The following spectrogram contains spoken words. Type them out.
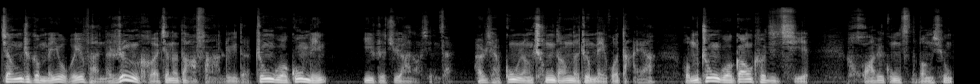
将这个没有违反的任何加拿大法律的中国公民一直拘押到现在，而且公然充当的这个美国打压我们中国高科技企业华为公司的帮凶，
